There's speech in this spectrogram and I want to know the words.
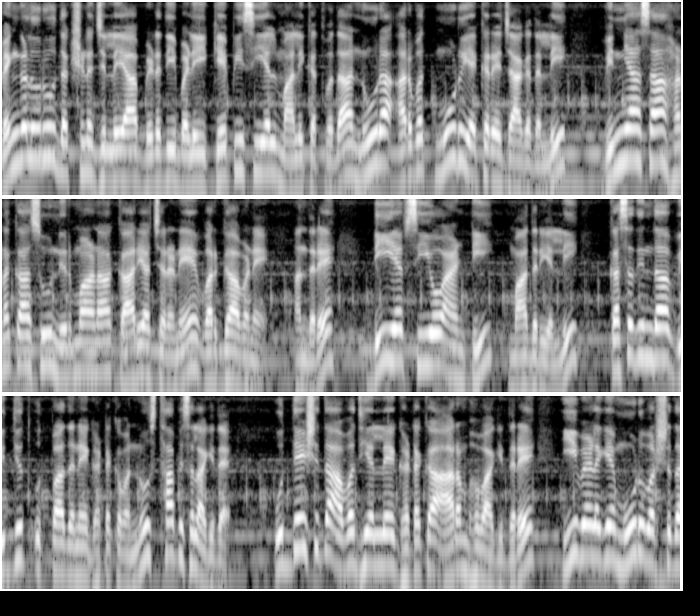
ಬೆಂಗಳೂರು ದಕ್ಷಿಣ ಜಿಲ್ಲೆಯ ಬಿಡದಿ ಬಳಿ ಕೆಪಿಸಿಎಲ್ ಮಾಲೀಕತ್ವದ ನೂರ ಅರವತ್ಮೂರು ಎಕರೆ ಜಾಗದಲ್ಲಿ ವಿನ್ಯಾಸ ಹಣಕಾಸು ನಿರ್ಮಾಣ ಕಾರ್ಯಾಚರಣೆ ವರ್ಗಾವಣೆ, ಅಂದರೆ ಡಿಎಫ್ಸಿಒ ಆಂಟಿ ಮಾದರಿಯಲ್ಲಿ ಕಸದಿಂದ ವಿದ್ಯುತ್ ಉತ್ಪಾದನೆ ಘಟಕವನ್ನು ಸ್ಥಾಪಿಸಲಾಗಿದೆ. ಉದ್ದೇಶಿತ ಅವಧಿಯಲ್ಲೇ ಘಟಕ ಆರಂಭವಾಗಿದ್ದರೆ ಈ ವೇಳೆಗೆ ಮೂರು ವರ್ಷದ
